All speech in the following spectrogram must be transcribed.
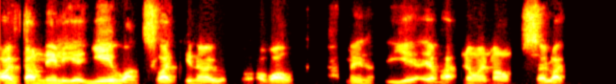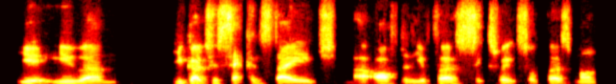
I've done nearly a year once, like, you know, well, I mean, yeah, about nine months. So, like, you, you, um, you go to a second stage uh, after your first six weeks or first month.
